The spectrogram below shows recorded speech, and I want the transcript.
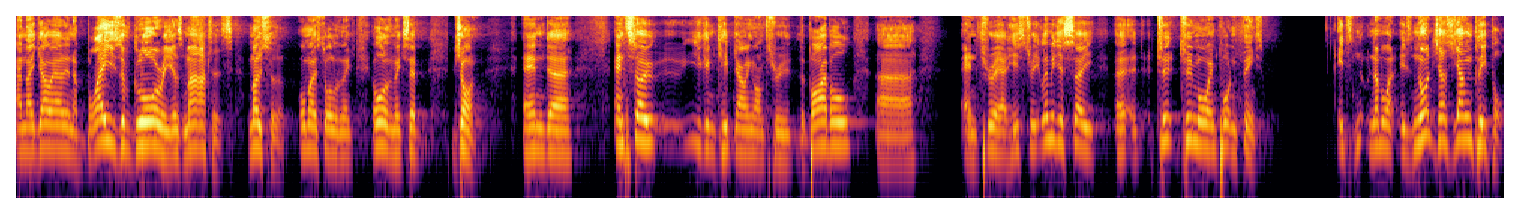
And they go out in a blaze of glory as martyrs, most of them, almost all of them, all of them except John. And, uh, and so you can keep going on through the Bible uh, and throughout history. Let me just say uh, two, two more important things it's number one, it's not just young people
